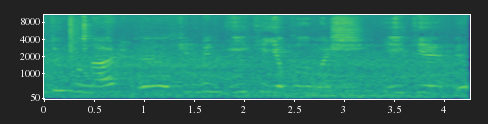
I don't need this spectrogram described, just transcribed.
bütün bunlar e, filmin iyi ki yapılmış, iyi ki e,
